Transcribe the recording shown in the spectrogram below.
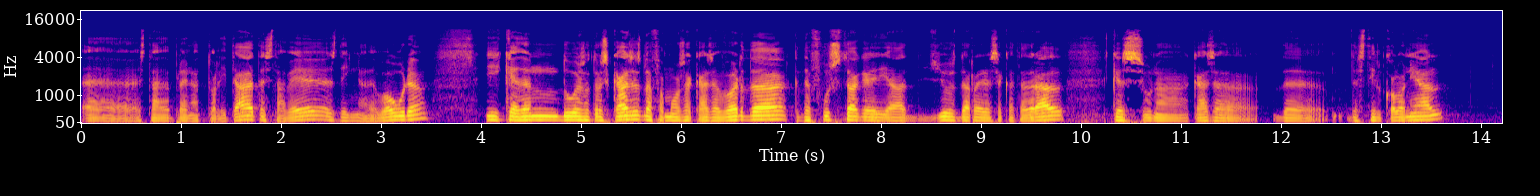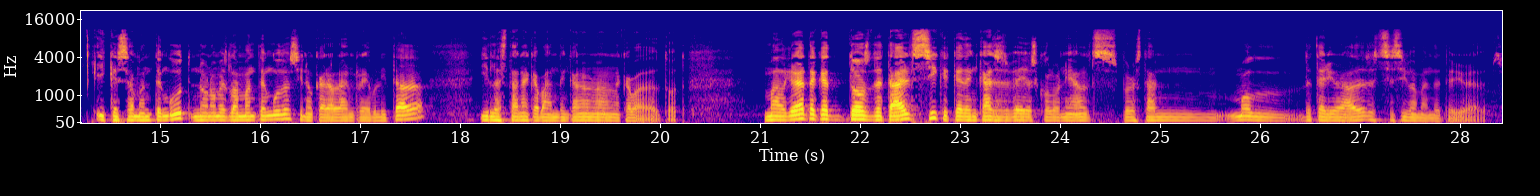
eh, està de plena actualitat, està bé, és digna de veure, i queden dues o tres cases, la famosa Casa Verda, de fusta, que hi ha just darrere la catedral, que és una casa d'estil de, colonial, i que s'ha mantingut, no només l'han mantinguda, sinó que ara l'han rehabilitada, i l'estan acabant, encara no l'han acabat del tot. Malgrat aquests dos detalls, sí que queden cases velles colonials, però estan molt deteriorades, excessivament deteriorades.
